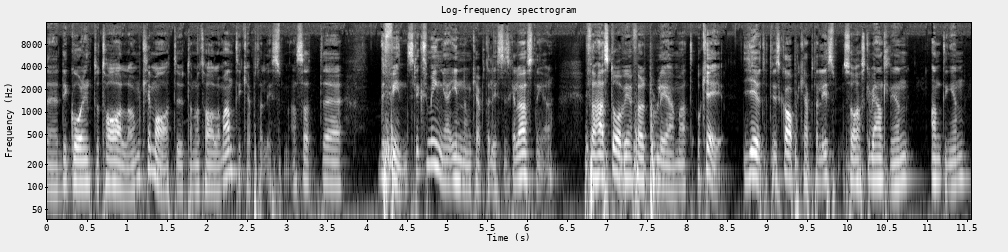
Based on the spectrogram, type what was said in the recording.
eh, det går inte att tala om klimat utan att tala om antikapitalism. Alltså att eh, det finns liksom inga inomkapitalistiska lösningar. För här står vi inför ett problem att okej, givet att vi skapar kapitalism så ska vi antingen, antingen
